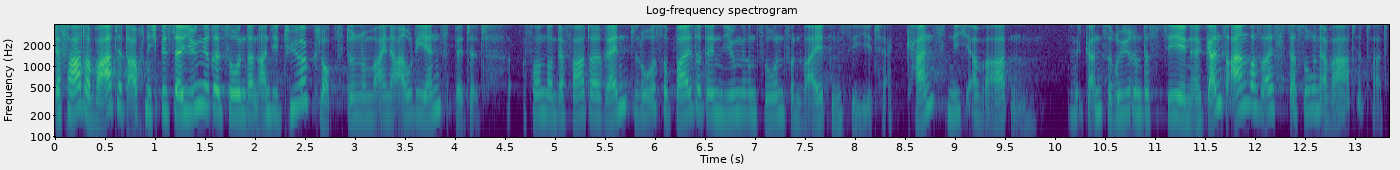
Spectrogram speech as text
der Vater wartet auch nicht, bis der jüngere Sohn dann an die Tür klopft und um eine Audienz bittet, sondern der Vater rennt los, sobald er den jüngeren Sohn von weitem sieht. Er kann es nicht erwarten. Eine ganz rührende Szene, ganz anders, als der Sohn erwartet hat.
